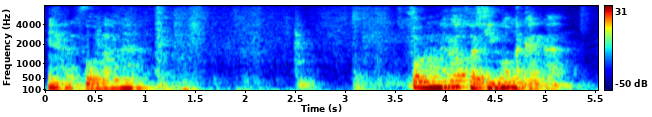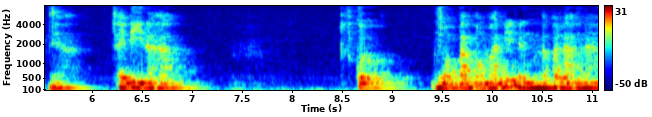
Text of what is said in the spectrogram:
เนี่ยค่ะโฟมล้างหน้าโฟมล้างหน้าก็ขวดสีม่วงเหมือนกันค่ะ เนี่ย ใช้ดีนะคะ กดหัวปั๊มออกมานิดนึงแล้วก็ล้างหน้า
